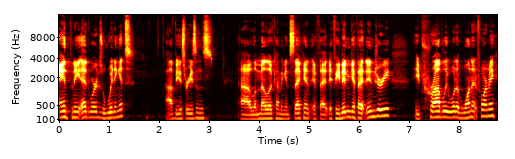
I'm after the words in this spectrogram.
Anthony Edwards winning it, obvious reasons. Uh, Lamelo coming in second. If that if he didn't get that injury, he probably would have won it for me.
